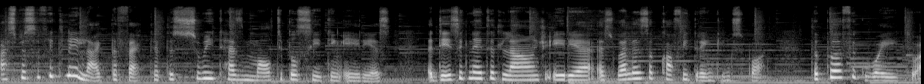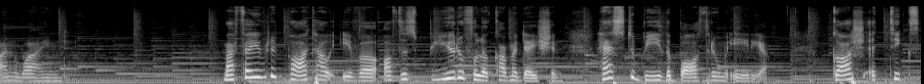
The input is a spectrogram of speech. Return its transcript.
I specifically like the fact that the suite has multiple seating areas, a designated lounge area as well as a coffee drinking spot, the perfect way to unwind. My favorite part, however, of this beautiful accommodation has to be the bathroom area. Gosh, it ticks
